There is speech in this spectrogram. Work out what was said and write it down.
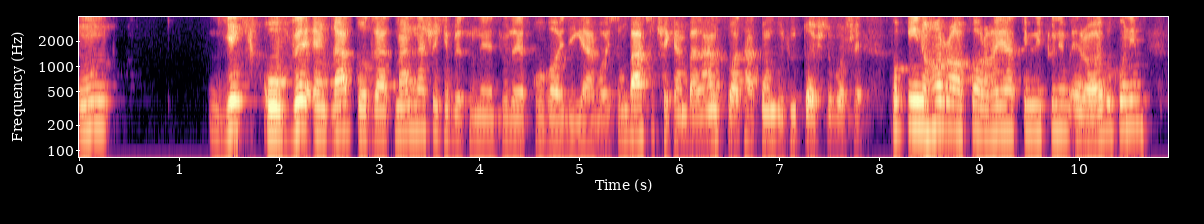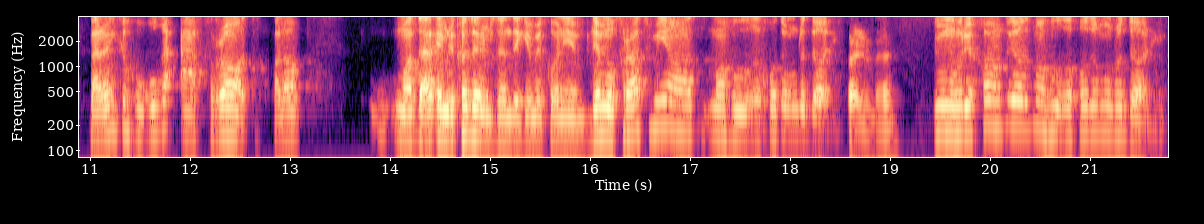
اون یک قوه انقدر قدرتمند نشه که بتونه جلوی قوای دیگر وایسه. اون بحث چکن بلنس باید حتما وجود داشته باشه. خب اینها راهکارهایی هست که می‌تونیم ارائه بکنیم. برای اینکه حقوق افراد حالا ما در امریکا داریم زندگی می‌کنیم دموکرات میاد ما حقوق خودمون رو داریم. بله. جمهوری خواه بیاد ما حقوق خودمون رو داریم.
